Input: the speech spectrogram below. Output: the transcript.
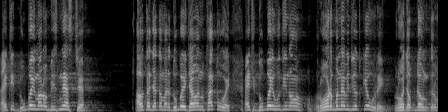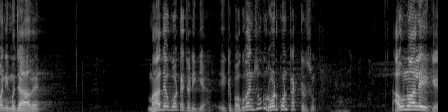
અહીંથી દુબઈ મારો બિઝનેસ છે. આવતા જતા મારે દુબઈ જવાનું થતું હોય, અહીંથી દુબઈ સુધીનો રોડ બનાવી દીધો તો કેવું રહે રોજ અપડાઉન કરવાની મજા આવે. મહાદેવ ગોટે ચડી ગયા. એ કે, ભગવાન શું રોડ કોન્ટ્રાક્ટર શું આવું ન હાલે એ કે,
